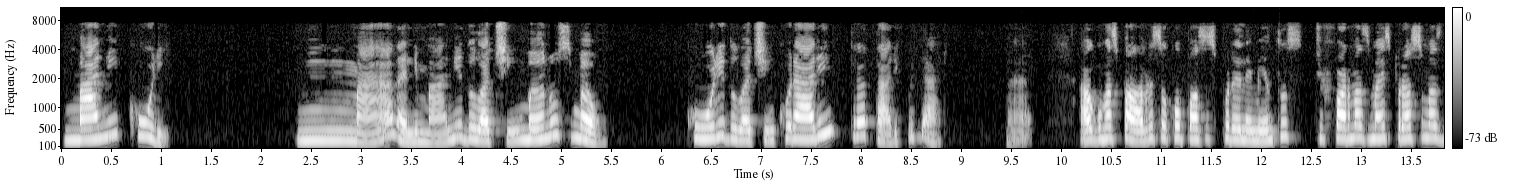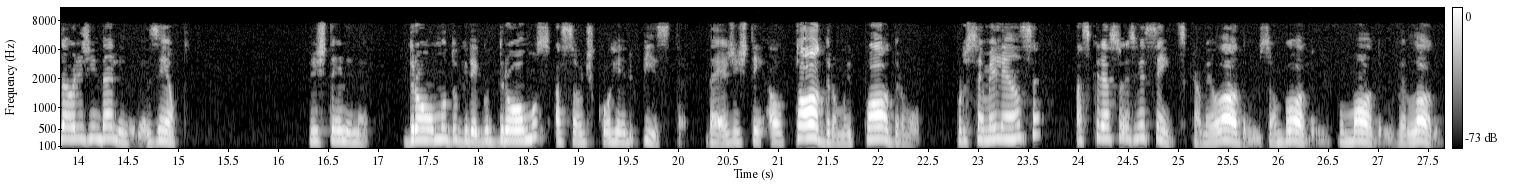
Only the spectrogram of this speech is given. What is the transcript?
Manicure. Ma, né, mani, do latim manus, mão. Cure, do latim curare, tratar e cuidar. Né? Algumas palavras são compostas por elementos de formas mais próximas da origem da língua. Exemplo, a gente tem né, dromo, do grego dromos, ação de correr pista. Daí a gente tem autódromo, hipódromo, por semelhança, as criações recentes, camelódromo, sambódromo, fumódromo, velódromo.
